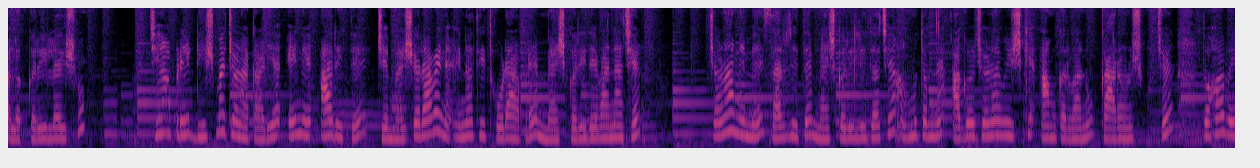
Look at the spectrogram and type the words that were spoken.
અલગ કરી લઈશું. જે આપણે ડીશમાં ચણા કાઢ્યા, એને આ રીતે જે મેશર આવે ને, એનાથી થોડા આપણે મેશ કરી દેવાના છે. ચણાને મેં સારી રીતે મેશ કરી લીધા છે. હું તમને આગળ જણાવીશ કે આમ કરવાનું કારણ શું છે. તો હવે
